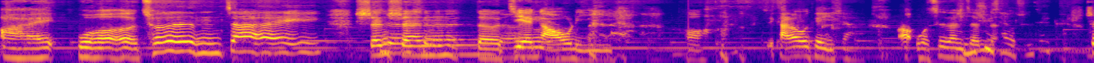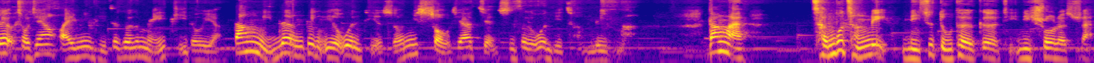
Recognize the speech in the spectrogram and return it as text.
哎，我存在深深的煎熬里。哦，卡拉 OK 一下。哦，我是认真的。情绪才有存在感。所以首先要怀疑命题，这个是每一题都一样。当你认定一个问题的时候，你首先要检视这个问题成立吗？当然。成不成立？你是独特的个体，你说了算。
